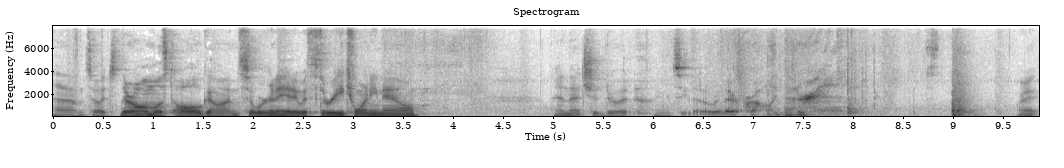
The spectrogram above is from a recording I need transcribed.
Um, so it's they're almost all gone. So we're gonna hit it with 320 now. And that should do it. You can see that over there probably better. Right.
